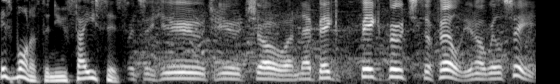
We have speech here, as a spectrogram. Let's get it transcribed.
is one of the new faces. It's a huge, huge show, and they're big, big boots to fill. You know, we'll see.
